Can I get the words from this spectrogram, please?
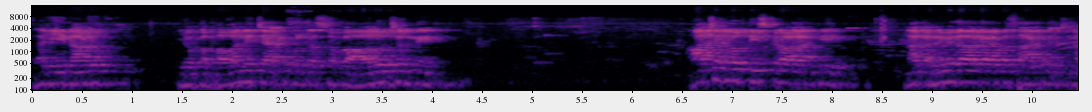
అలాగే ఈనాడు ఈ యొక్క భవానీ చారిటబుల్ ట్రస్ట్ యొక్క ఆలోచనని ఆచరణలో తీసుకురావడానికి నాకు అన్ని విధాలుగా కూడా సహకరించిన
